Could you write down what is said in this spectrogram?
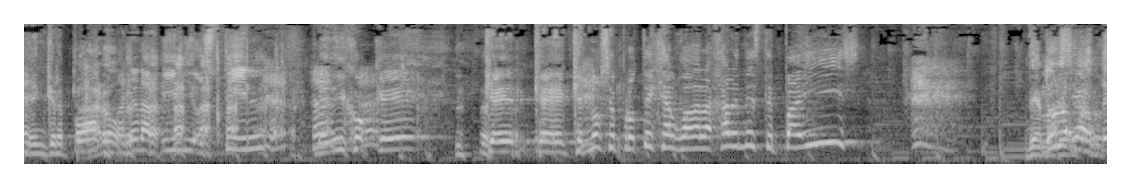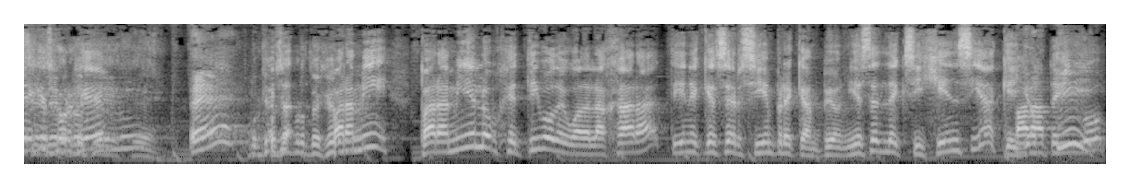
me increpó Claro. de manera vil y hostil. Me dijo que, que, que- que no se protege al Guadalajara en este país. Demasiado. proteges, Sí, Jorge? sí. ¿Eh? ¿Por qué O sea, protegerlo? para mí, para mí el objetivo de Guadalajara tiene que ser siempre campeón y esa es la exigencia que Para yo ti. tengo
